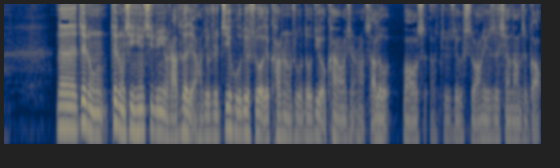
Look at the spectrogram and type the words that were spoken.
那这种这种新型细菌有啥特点哈？就是几乎对所有的抗生素都具有抗药性啊，啥都不好使，就是这个死亡率是相当之高。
